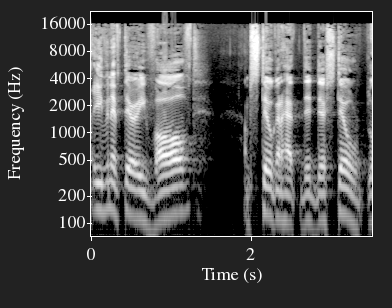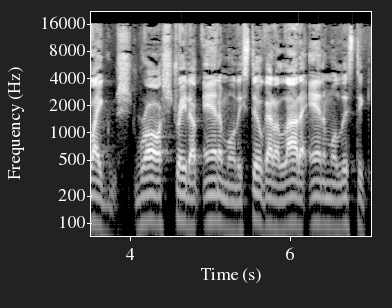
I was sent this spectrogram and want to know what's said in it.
even if they're evolved, I'm still gonna have. They're still like raw, straight up animal. They still got a lot of animalistic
